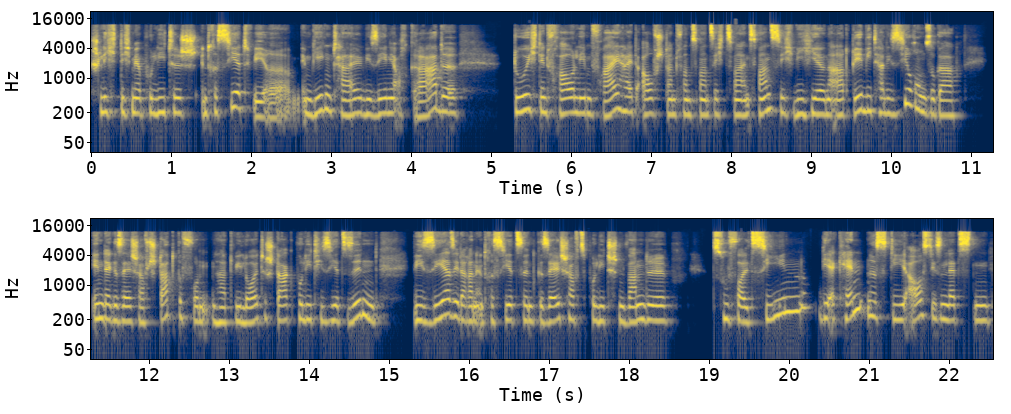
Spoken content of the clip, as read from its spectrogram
schlicht nicht mehr politisch interessiert wäre. Im Gegenteil, wir sehen ja auch gerade durch den Frau Leben Freiheit Aufstand von 2022, wie hier eine Art Revitalisierung sogar in der Gesellschaft stattgefunden hat, wie Leute stark politisiert sind, wie sehr sie daran interessiert sind, gesellschaftspolitischen Wandel zu vollziehen. Die Erkenntnis, die aus diesen letzten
